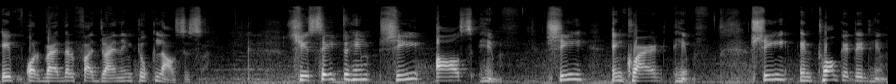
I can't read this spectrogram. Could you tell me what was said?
if or whether for joining two classes. She said to him she asked him. She inquired him. She interrogated him.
